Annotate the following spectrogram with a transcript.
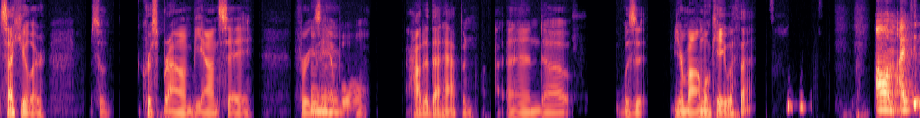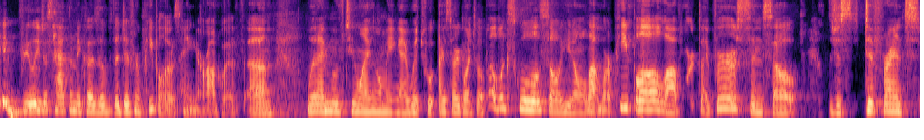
secular. So Chris Brown, Beyonce, for mm-hmm. example. How did that happen? And uh, was it your mom okay with that? Um, I think it really just happened because of the different people I was hanging around with. Um, when I moved to Wyoming, I went to I started going to a public school, so you know a lot more people, a lot more diverse, and so just different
